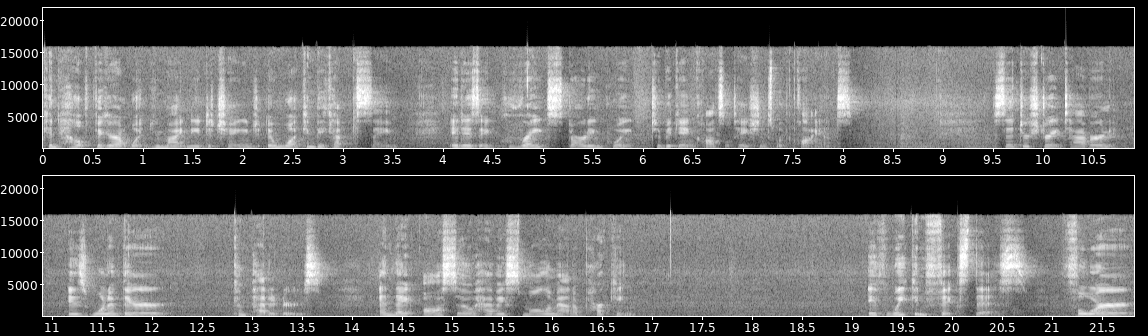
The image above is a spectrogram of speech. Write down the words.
can help figure out what you might need to change and what can be kept the same. it is a great starting point to begin consultations with clients. Center Street Tavern is one of their competitors, and they also have a small amount of parking. If we can fix this for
